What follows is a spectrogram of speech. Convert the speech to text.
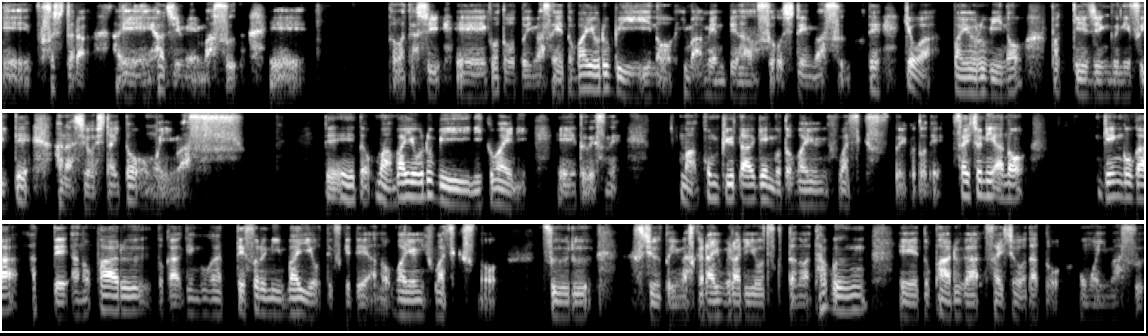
えー、そしたら、えー、始めます。えーと私、えー、後藤と言います。えっ、ー、と、 BioRuby の今メンテナンスをしていますので、今日は BioRuby のパッケージングについて話をしたいと思います。で、えっ、ー、と、まあ、 BioRuby に行く前に、えっ、とですね、まあ、コンピューター言語とバイオインフォマティクスということで、最初にあの、言語があって、あの、 Perl とか言語があって、それにバイオってつけて、あの、バイオインフォマティクスのツール集といいますか、ライブラリーを作ったのは多分、えっ、ー、と、パールが最初だと思います。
